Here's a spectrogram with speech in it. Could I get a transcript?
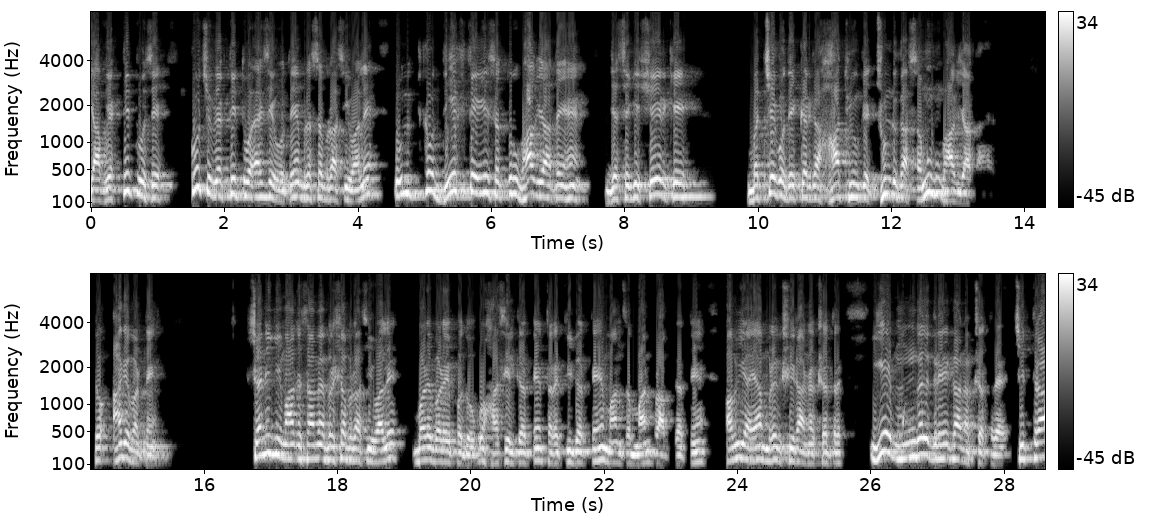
या व्यक्तित्व से, कुछ व्यक्तित्व ऐसे होते हैं, वृषभ राशि वाले, उनको देखते ही शत्रु भाग जाते हैं। जैसे कि शेर के बच्चे को देखकर का हाथियों के झुंड का समूह भाग जाता है। तो आगे बढ़ते हैं। शनि की महादशा में वृषभ राशि वाले बड़े बड़े पदों को हासिल करते हैं, तरक्की करते हैं, मान सम्मान प्राप्त करते हैं। अभी आया मृगशिरा नक्षत्र। ये मंगल ग्रह का नक्षत्र है। चित्रा,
